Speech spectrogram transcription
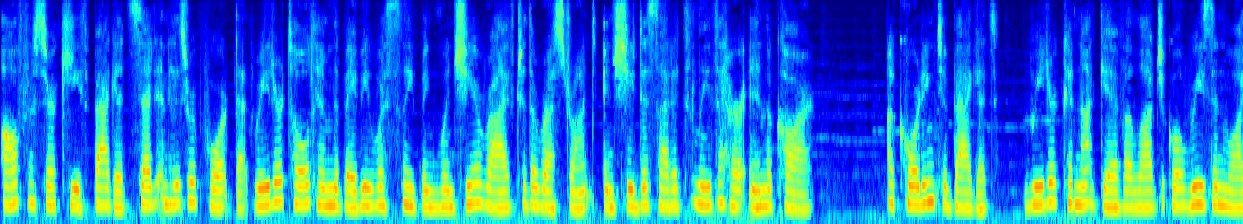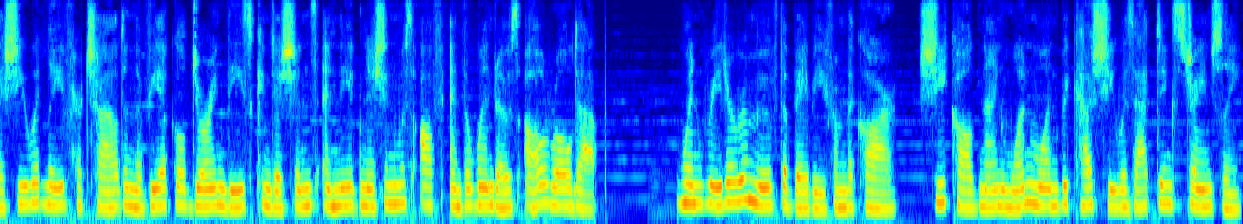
Officer Keith Baggett said in his report that Reeder told him the baby was sleeping when she arrived to the restaurant and she decided to leave her in the car. According to Baggett, Reeder could not give a logical reason why she would leave her child in the vehicle during these conditions and the ignition was off and the windows all rolled up. When Reeder removed the baby from the car, she called 911 because she was acting strangely.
